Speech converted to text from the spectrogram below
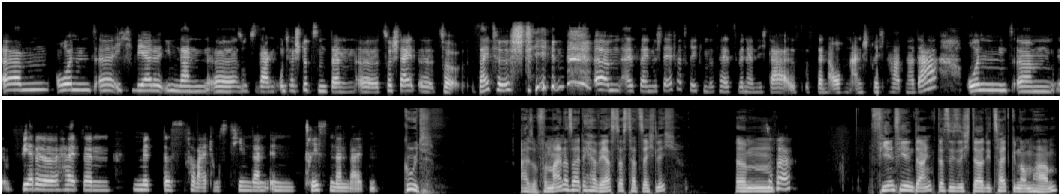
Ähm, und äh, ich werde ihm dann äh, sozusagen unterstützend dann äh, zur, Stei äh, zur Seite stehen ähm, als seine Stellvertretung. Das heißt, wenn er nicht da ist, ist dann auch ein Ansprechpartner da und ähm, werde halt dann mit das Verwaltungsteam dann in Dresden dann leiten. Gut. Also von meiner Seite her wäre es das tatsächlich. Ähm, Super. vielen, vielen Dank, dass Sie sich da die Zeit genommen haben.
